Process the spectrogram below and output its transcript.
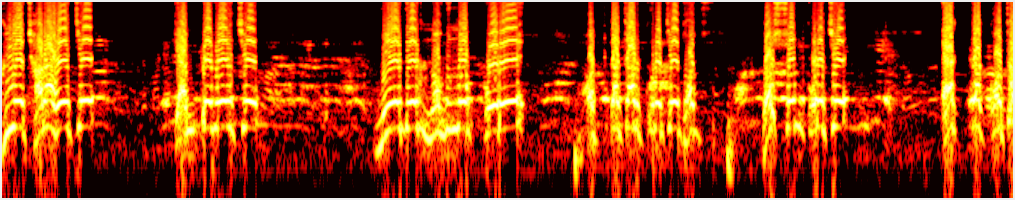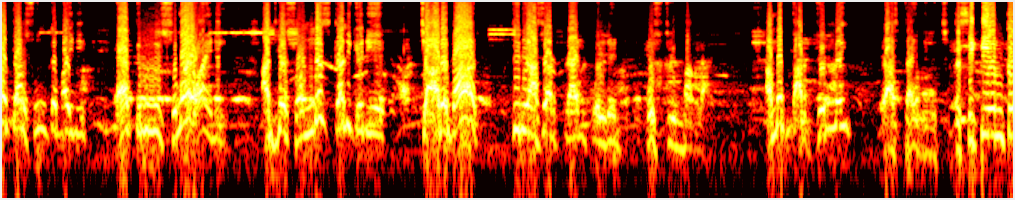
গৃহ ছাড়া হয়েছে, ক্যাম্পে রয়েছে। মেয়েদের নগ্ন করে অত্যাচার করেছে ধর্ষণ করেছে। একটা কথা তার শুনতে পাইনি, এক মিনিট সময় হয়নি। আজকে সন্দেশকালীকে নিয়ে চারবার তিনি আসার প্ল্যান করলেন পশ্চিম বাংলায়। আমরা তার জন্যই রাস্তায় নেমেছি। তো সিপিএম তো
